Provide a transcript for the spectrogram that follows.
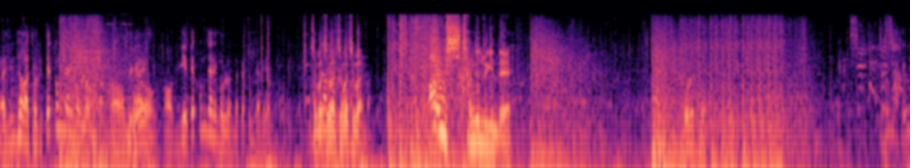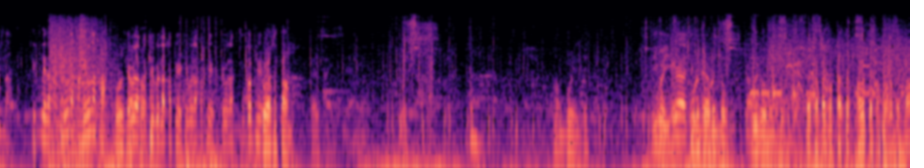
야, 윤서가 저기 빼꼼자리만 올라온다. 아, 안 저기 보여. 알지? 어, 위에 빼꼼자리만 올라온다, 빼꼼자리. 제발, 제발, 제발, 제발. 아우 씨 장전 중인데. 오른쪽 개구나 개구나. 개구 개다가 개구 낚아 개구 낚아. 개구 오른쪽 낙하, 낙하 개구 낙하필, 개구 낙하필, 개구 낙 중간필. 이거 갔다 나이스. 안 보이는데 이거 이겨야지. 오른쪽 그래야지 오른쪽 수 있을까? 오른쪽 오른쪽 뺐다 뺐다 뺐다 바로 뺐다 바로 뺐다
